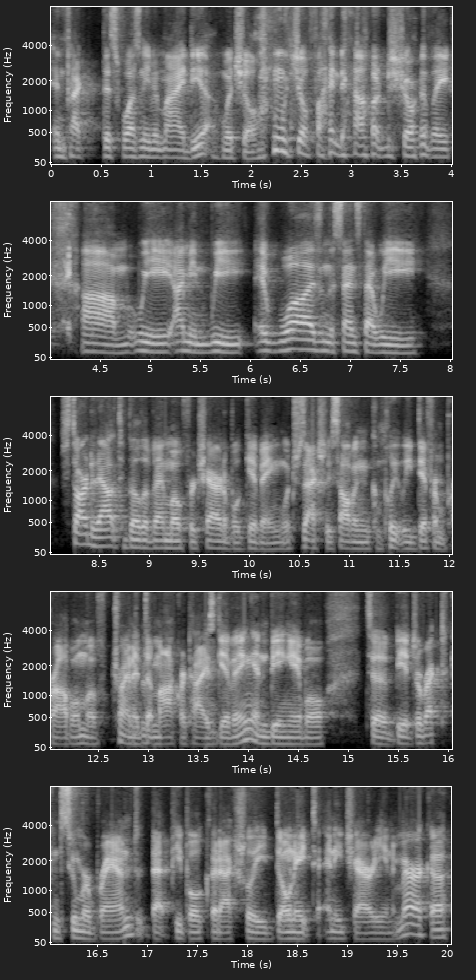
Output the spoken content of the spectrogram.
in fact, this wasn't even my idea, which you'll which you'll find out shortly. Um, we, I mean, we it was in the sense that we started out to build a Venmo for charitable giving, which was actually solving a completely different problem of trying to mm-hmm. democratize giving and being able to be a direct to consumer brand that people could actually donate to any charity in America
